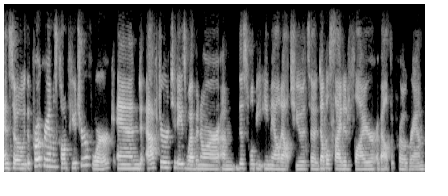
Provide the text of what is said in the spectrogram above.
And so the program is called Future of Work. And after today's webinar, um, this will be emailed out to you. It's a double-sided flyer about the program.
